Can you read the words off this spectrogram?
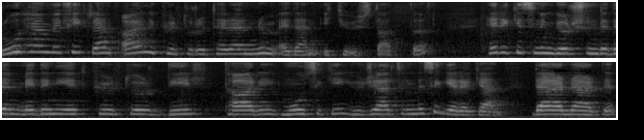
Ruhen ve fikren aynı kültürü terennüm eden iki üstattı. Her ikisinin görüşünde de medeniyet, kültür, dil, tarih, musiki yüceltilmesi gereken değerlerdir.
